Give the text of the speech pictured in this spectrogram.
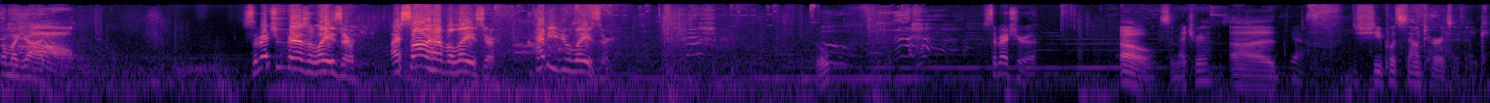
Oh my god. Symmetra has a laser. I saw her have a laser. How do you do laser? Oh. Symmetra. Oh, Symmetria? Uh, Yeah. She puts down turrets, I think.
